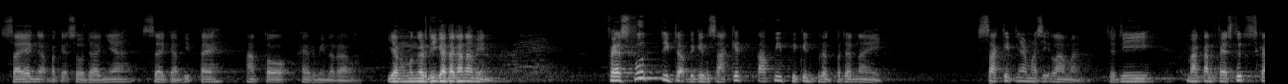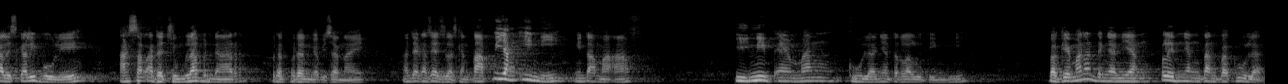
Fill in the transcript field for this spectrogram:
saya nggak pakai sodanya, saya ganti teh atau air mineral. Yang mengerti katakan amin. Fast food tidak bikin sakit, tapi bikin berat badan naik sakitnya masih lama. Jadi makan fast food sekali-sekali boleh, asal ada jumlah benar, berat badan nggak bisa naik. Nanti akan saya jelaskan. Tapi yang ini, minta maaf, ini memang gulanya terlalu tinggi. Bagaimana dengan yang plain yang tanpa gula?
